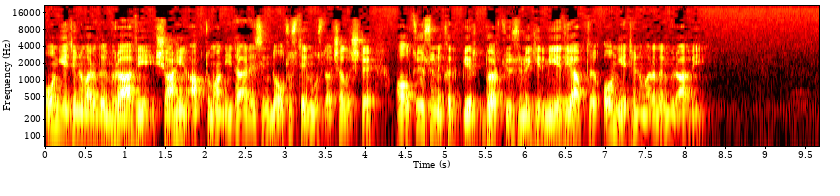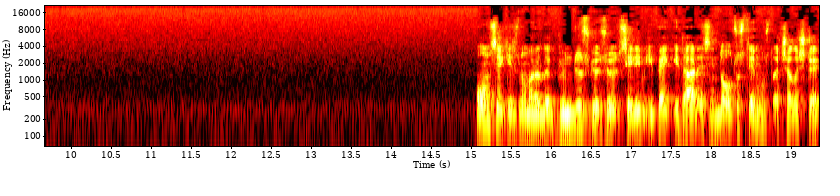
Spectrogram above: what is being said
...17 numaralı Müravi Şahin Aktuman idaresinde 30 Temmuz'da çalıştı. 600'ünü 41, 400'ünü 27 yaptı 17 numaralı Müravi. 18 numaralı Gündüz Gözü Selim İpek idaresinde 30 Temmuz'da çalıştı.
